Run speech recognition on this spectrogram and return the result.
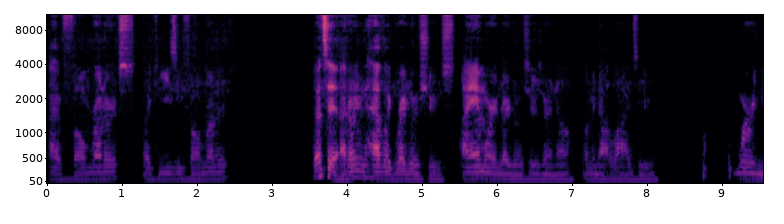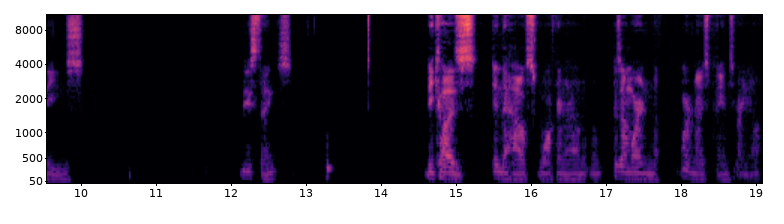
I have foam runners, like Yeezy foam runners. That's it. I don't even have like regular shoes. I am wearing regular shoes right now. Let me not lie to you. I'm wearing these. These things. Because in the house, walking around in them. Because I'm wearing wearing nice pants right now.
